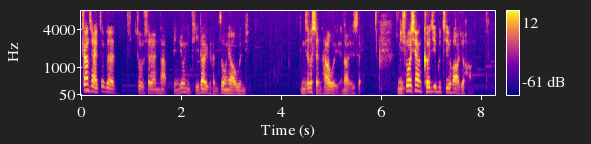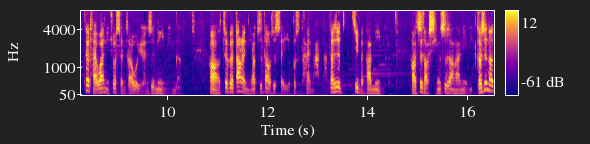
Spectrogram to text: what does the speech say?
刚才这个主持人哈，秉兄你提到一个很重要的问题，你这个审查委员到底是谁？你说像科技部计划就好。在台湾，你说审查委员是匿名的，啊，这个当然你要知道是谁也不是太难了，但是基本他匿名，啊，至少形式上他匿名。可是呢，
